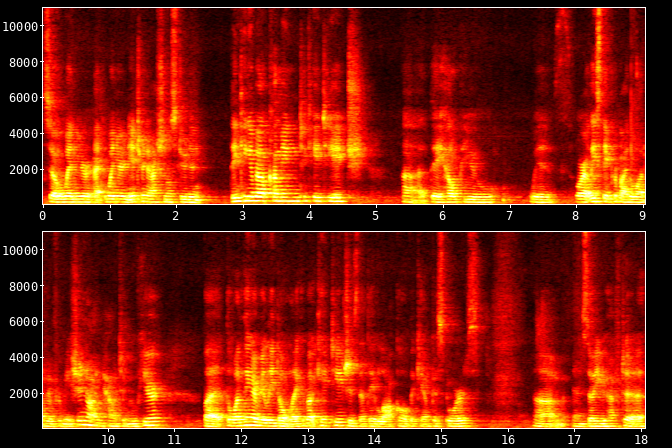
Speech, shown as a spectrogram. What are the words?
So when you're when you're an international student thinking about coming to KTH, uh, they help you with, or at least they provide a lot of information on how to move here. But the one thing I really don't like about KTH is that they lock all the campus doors, um, and so you have to.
